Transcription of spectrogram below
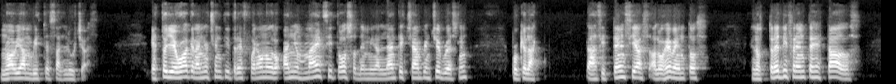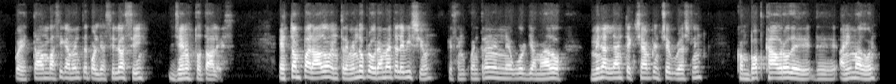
no habían visto esas luchas. Esto llevó a que el año 83 fuera uno de los años más exitosos del Mid-Atlantic Championship Wrestling, porque las asistencias a los eventos los tres diferentes estados pues estaban básicamente, por decirlo así, llenos totales. Esto amparado en tremendo programa de televisión que se encuentra en el network llamado Mid Atlantic Championship Wrestling con Bob Cabro de, animador,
